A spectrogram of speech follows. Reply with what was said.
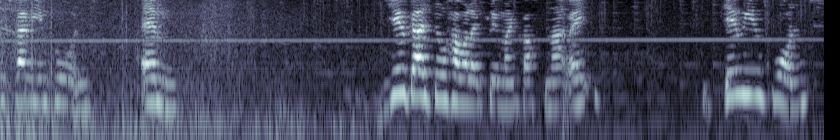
is very important. Um, you guys know how I like playing Minecraft and that, right? Do you want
